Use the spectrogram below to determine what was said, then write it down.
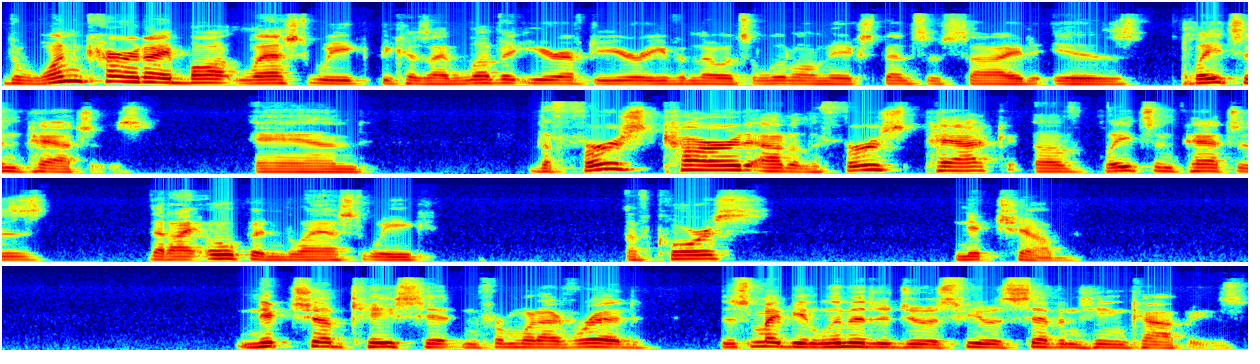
the one card I bought last week because I love it year after year, even though it's a little on the expensive side, is plates and patches. And the first card out of the first pack of plates and patches that I opened last week, of course, Nick Chubb. Nick Chubb case hit, and from what I've read, this might be limited to as few as 17 copies.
